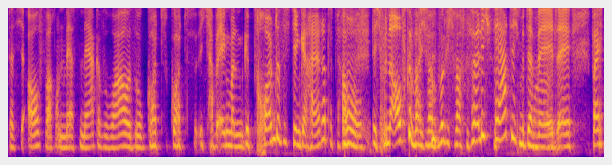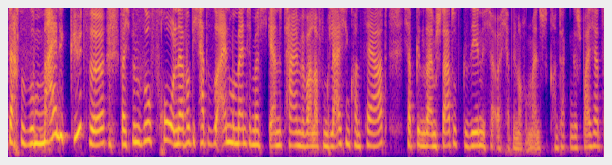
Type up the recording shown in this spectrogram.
dass ich aufwache und erst merke, so wow, so Gott, Gott, ich habe irgendwann geträumt, dass ich den geheiratet habe. Oh. Ich bin aufgewacht, ich war wirklich, ich war völlig fertig mit der Mann. Welt, ey, weil ich dachte so, meine Güte, weil ich bin so froh. Und da wirklich hatte so einen Moment, den möchte ich gerne teilen. Wir waren auf dem gleichen Konzert. Ich habe in seinem Status gesehen, ich, ich habe ihn auch in meinen Kontakten gespeichert,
